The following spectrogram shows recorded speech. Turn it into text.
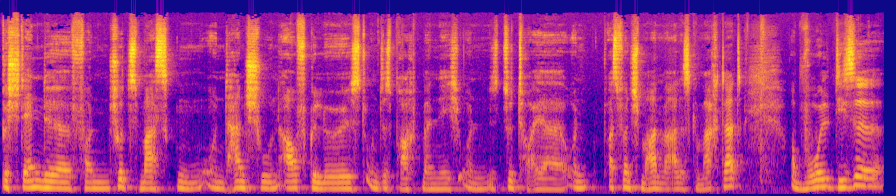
Bestände von Schutzmasken und Handschuhen aufgelöst und das braucht man nicht und ist zu teuer und was für ein Schmarrn man alles gemacht hat. Obwohl diese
